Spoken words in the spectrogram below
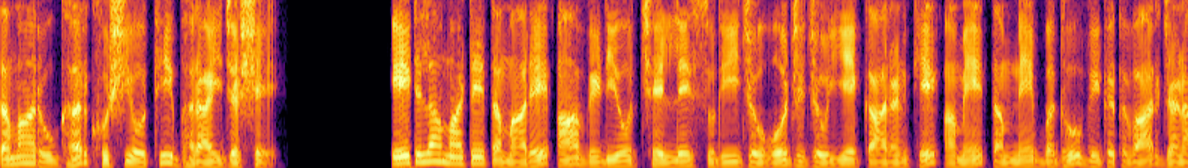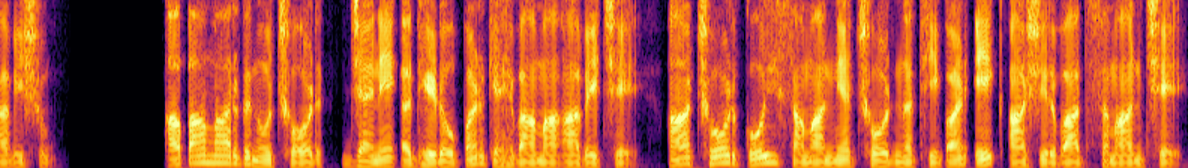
તમારું ઘર ખુશીઓથી ભરાઈ જશે. એટલા માટે તમારે આ વિડિયો છેલ્લે સુધી જોવો જ જોઈએ કારણ કે અમે તમને બધું વિગતવાર જણાવીશું. અપામાર્ગનો છોડ, જેને અધેડો પણ કહેવામાં આવે છે. આ છોડ કોઈ સામાન્ય છોડ નથી, પણ એક આશીર્વાદ સમાન છે.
